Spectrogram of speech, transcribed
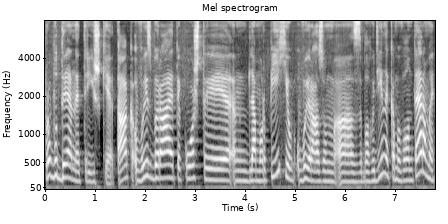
про буденне трішки. Так, ви збираєте кошти для морпіхів. Ви разом е, з благодійниками, волонтерами.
